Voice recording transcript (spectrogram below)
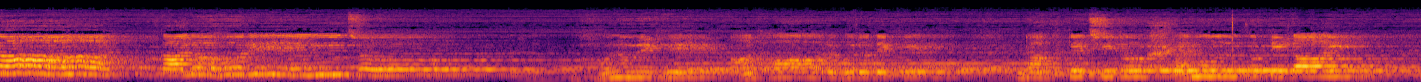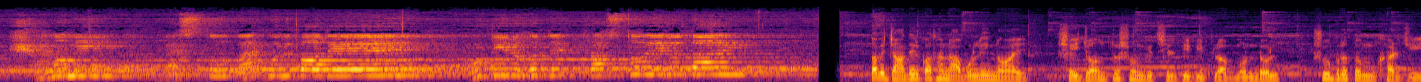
তার কালো হরিণ ঘন মেঘে আধার হলো দেখে ডাকতে ছিল শ্যামল দুটি গাই। শ্যামামে ব্যস্ত ব্যাকুল পদে কুটির হতে ত্রস্ত এলো তাই। তবে যাঁদের কথা না বললেই নয়, সেই যন্ত্রসঙ্গীত শিল্পী বিপ্লব মণ্ডল সুব্রত মুখার্জি,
